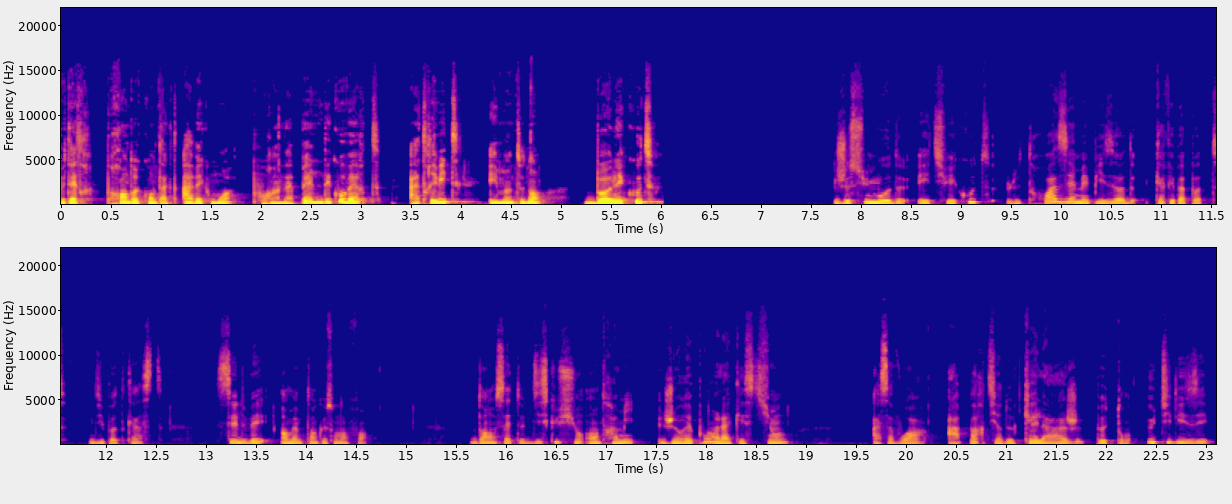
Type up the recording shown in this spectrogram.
peut-être prendre contact avec moi pour un appel découverte. À très vite et maintenant, bonne écoute. Je suis Maude et tu écoutes le troisième épisode Café Papote du podcast S'élever en même temps que son enfant. Dans cette discussion entre amis, je réponds à la question à savoir à partir de quel âge peut-on utiliser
